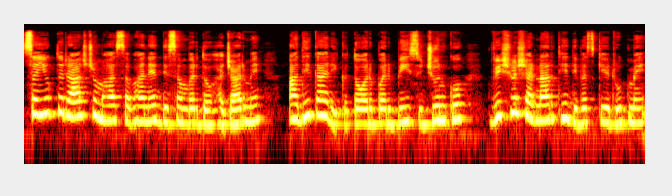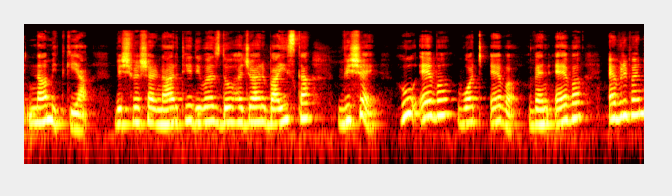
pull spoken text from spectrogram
संयुक्त राष्ट्र महासभा ने दिसंबर 2000 में आधिकारिक तौर पर 20 जून को विश्व शरणार्थी दिवस के रूप में नामित किया। विश्व शरणार्थी दिवस 2022 का विषय ever whenever everyone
